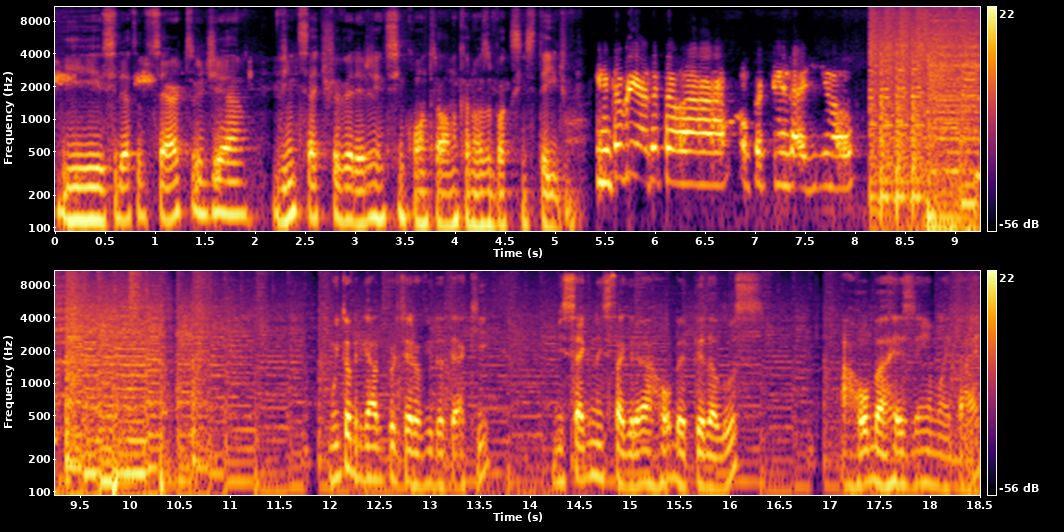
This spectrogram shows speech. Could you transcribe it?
E se der tudo certo, dia 27 de fevereiro a gente se encontra lá no Canoas Boxing Stadium. Muito obrigada pela oportunidade de novo. Muito obrigado por ter ouvido até aqui. Me segue no Instagram, arroba epdaluz arroba resenha Muay Thai.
